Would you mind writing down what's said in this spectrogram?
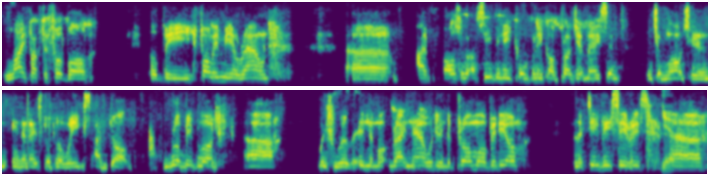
life after football. It'll be following me around. Uh, I've also got a CBD company called Project Mason, which I'm launching in, in the next couple of weeks. I've got Rugby Blood, uh, which we're in the right now. We're doing the promo video for the TV series, Yeah. uh,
